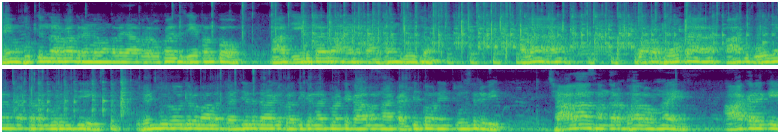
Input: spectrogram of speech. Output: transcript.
మేము పుట్టిన తర్వాత రెండు వందల యాభై రూపాయల జీతంతో మా జీవితాలు ఆయన కంఠం చూసాం అలా ఒక పూట మాకు భోజనం పెట్టడం గురించి రెండు రోజులు వాళ్ళ గంజలు తాగి బ్రతికినటువంటి కాలం నా కంటితో నేను చూసినవి. చాలా సందర్భాలు ఉన్నాయి. ఆఖరికి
